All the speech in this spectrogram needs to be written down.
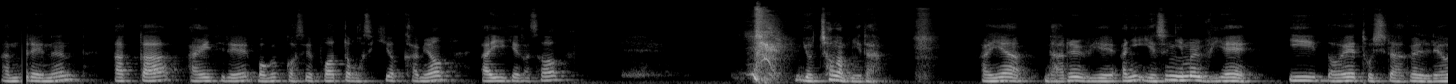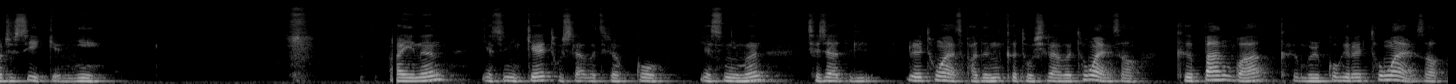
안드레는 아까 아이들의 먹을 것을 보았던 것을 기억하며 아이에게 가서 요청합니다. 아이야, 나를 위해, 아니 예수님을 위해 이 너의 도시락을 내어줄 수 있겠니? 아이는 예수님께 도시락을 드렸고 예수님은 제자들을 통하여서 받은 그 도시락을 통하여서 그 빵과 그 물고기를 통하여서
